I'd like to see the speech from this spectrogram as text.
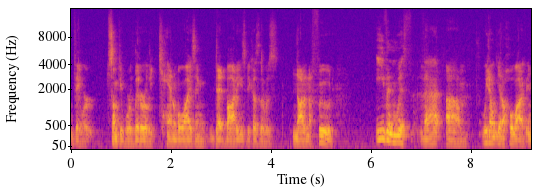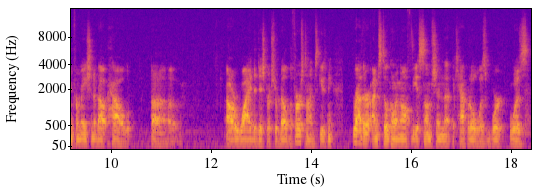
they were, some people were literally cannibalizing dead bodies because there was not enough food. Even with that, um, we don't get a whole lot of information about how uh, or why the districts rebelled the first time. Excuse me. Rather, I'm still going off the assumption that the Capitol was was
